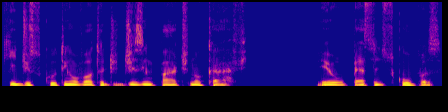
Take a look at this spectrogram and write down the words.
que discutem o voto de desempate no CARF. Eu peço desculpas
